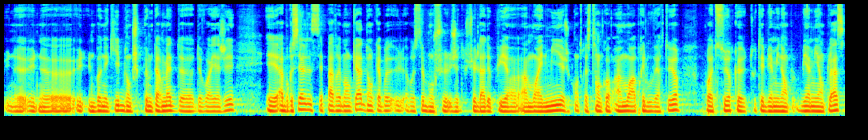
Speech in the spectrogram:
une, une, une, bonne équipe, donc je peux me permettre de, de voyager. Et à Bruxelles, c'est pas vraiment le cas. Donc à, Bruxelles, bon, je, je, suis là depuis un, un, mois et demi et je compte rester encore un mois après l'ouverture pour être sûr que tout est bien mis en, bien mis en place.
